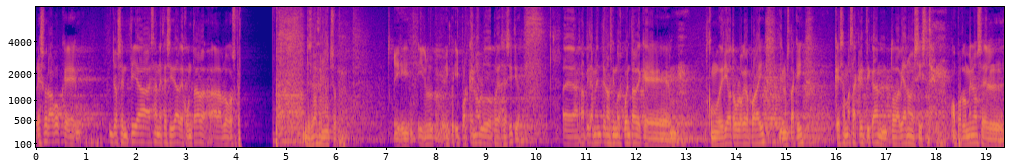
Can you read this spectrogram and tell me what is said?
Eso era algo que yo sentía esa necesidad de juntar a la blogosfera desde hace mucho. Y, por qué no Ludo podía ser sitio? Eh, rápidamente nos dimos cuenta de que, como diría otro bloguero por ahí, que no está aquí, que esa masa crítica todavía no existe. O por lo menos el,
